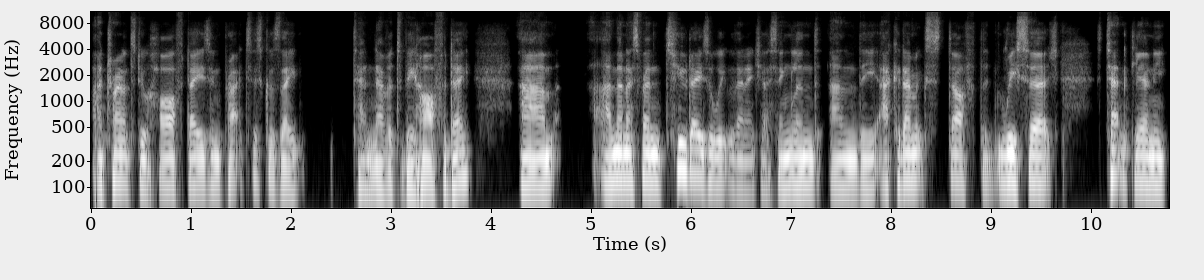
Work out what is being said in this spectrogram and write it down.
I try not to do half days in practice because they tend never to be half a day. Um, and then I spend two days a week with NHS England, and the academic stuff, the research, is technically only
